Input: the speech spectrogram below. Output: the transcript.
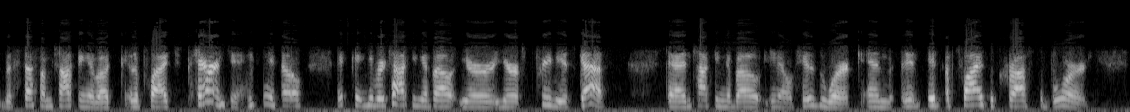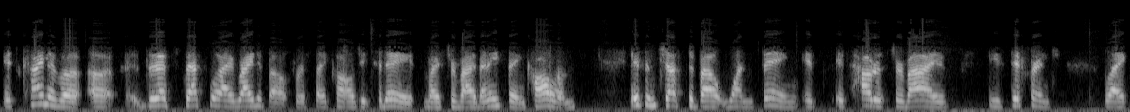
The stuff I'm talking about can apply to parenting. You know, it you were talking about your your previous guest and talking about you know his work, and it, it applies across the board. It's kind of a, a that's that's what I write about for Psychology Today. My Survive Anything column isn't just about one thing. It's it's how to survive these different like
